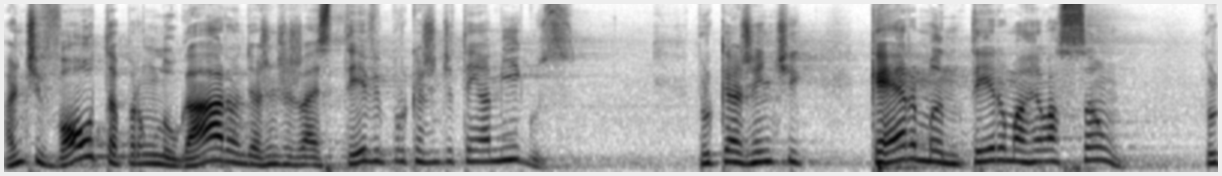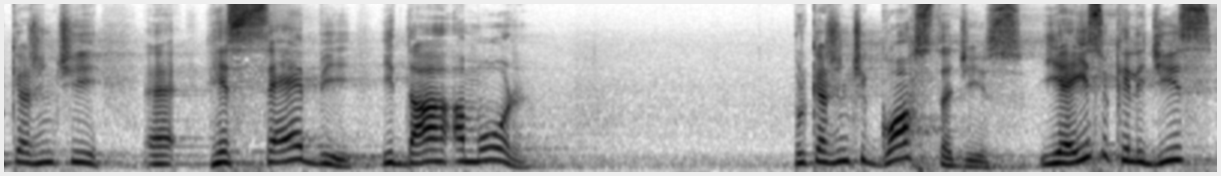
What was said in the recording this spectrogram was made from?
A gente volta para um lugar onde a gente já esteve porque a gente tem amigos, porque a gente quer manter uma relação porque a gente é, recebe e dá amor, porque a gente gosta disso, e é isso que ele diz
